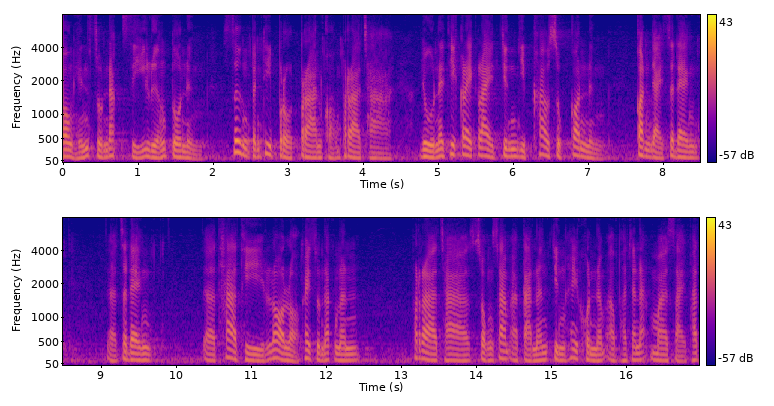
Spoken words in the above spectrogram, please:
มองเห็นสุนัขสีเหลืองตัวหนึ่ง ซึ่งเป็นที่โปรดปรานของพระราชา อยู่ในที่ใกล้ ๆ จึงหยิบข้าวสุกก้อนหนึ่ง ก้อนใหญ่แสดงแสดงท่าทีล่อหลอกให้สุนัขนั้น พระราชาทรงทราบอาการนั้นจึงให้คนนำเอาภาชนะมาใส่พัด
